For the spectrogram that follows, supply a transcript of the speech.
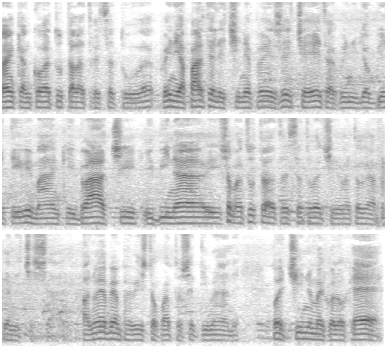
manca ancora tutta l'attrezzatura, quindi a parte le cineprese eccetera, quindi gli obiettivi, ma anche i bracci, i binari, insomma tutta l'attrezzatura cinematografica necessaria. Noi abbiamo previsto quattro settimane, poi il cinema è quello che è,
